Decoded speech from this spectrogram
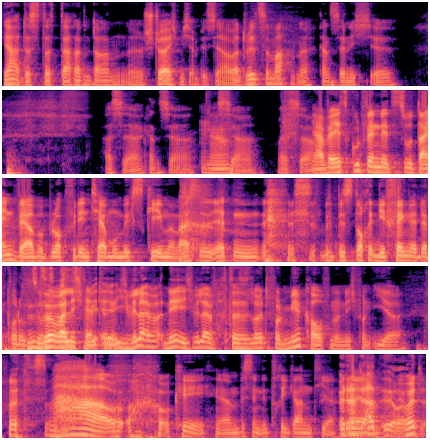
ja, das, das, daran, daran äh, störe ich mich ein bisschen. Aber was willst du machen? Ne? Kannst ja nicht, äh, hast ja, kannst ja, ja. ja Weißt du, ja, wäre jetzt gut, wenn jetzt so dein Werbeblock für den Thermomix käme, weißt du, hätten, bist doch in die Fänge der Produktion. So, weil ich, ich will einfach, nee, ich will einfach, dass Leute von mir kaufen und nicht von ihr. ah, okay, ja, ein bisschen intrigant hier. Ja, ja. Heute,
